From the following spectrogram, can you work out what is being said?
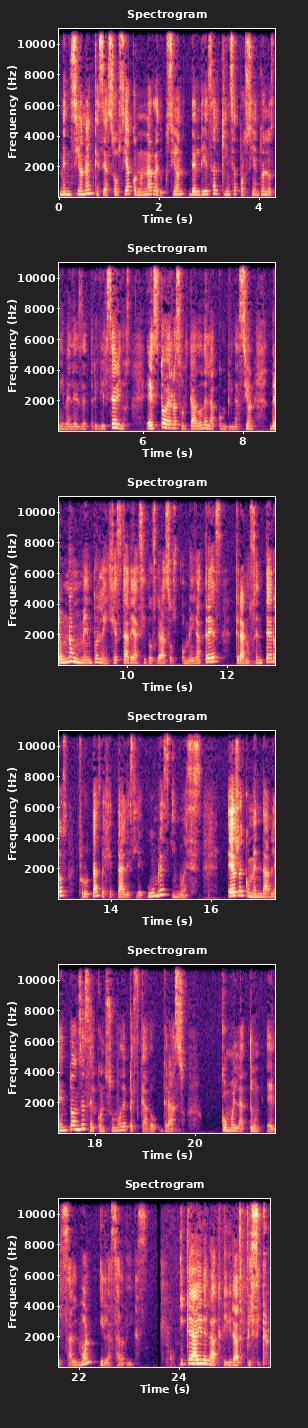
mencionan que se asocia con una reducción del 10 al 15% en los niveles de triglicéridos. Esto es resultado de la combinación de un aumento en la ingesta de ácidos grasos omega 3, granos enteros, frutas, vegetales, legumbres y nueces. Es recomendable entonces el consumo de pescado graso, como el atún, el salmón y las sardinas. ¿Y qué hay de la actividad física?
